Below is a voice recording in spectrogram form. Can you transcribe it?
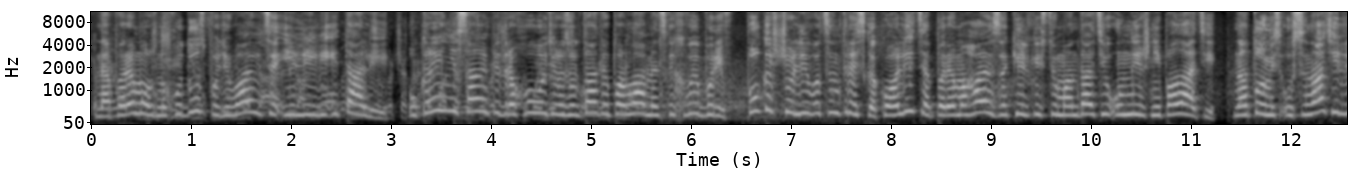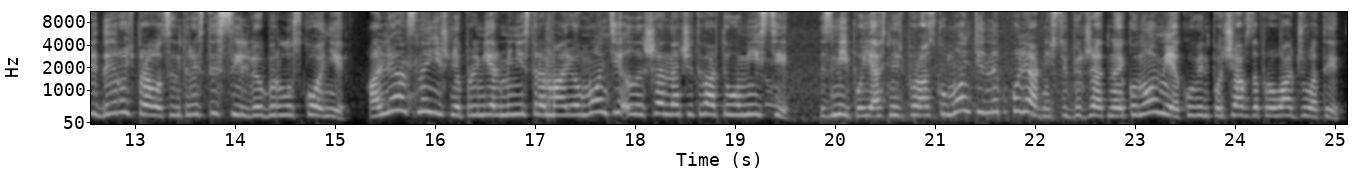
На переможну ходу сподіваються і ліві Італії. Україні самі підраховують результати парламентських виборів. Поки що лівоцентристська коаліція перемагає за кількістю мандатів у нижній палаті. Натомість у сенаті лідирують правоцентристи Сильвіо Берлусконі. Альянс нинішнього прем'єр-міністра Маріо Монті лише на четвертому місці. Змі пояснюють поразку Монті непопулярністю бюджетної економії, яку він почав запроваджувати.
